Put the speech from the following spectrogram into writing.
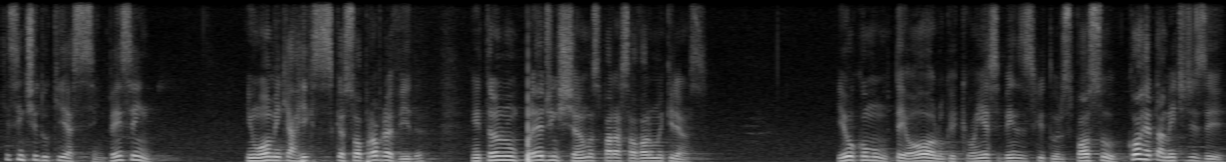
Que sentido que é sim? Pensem em um homem que arrisca sua própria vida entrando num prédio em chamas para salvar uma criança. Eu, como um teólogo que conhece bem as Escrituras, posso corretamente dizer:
